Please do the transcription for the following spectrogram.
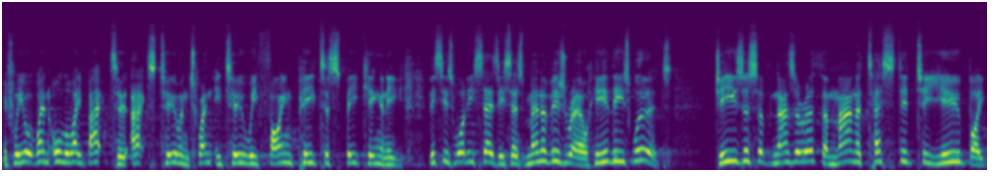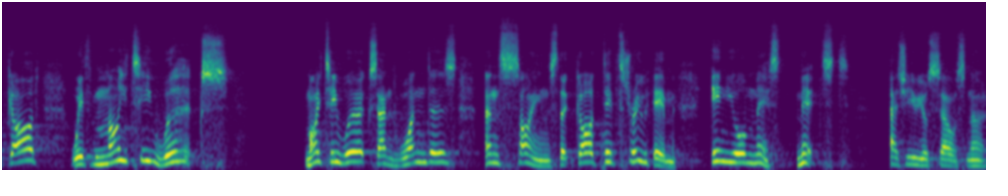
If we went all the way back to Acts 2 and 22, we find Peter speaking, and he, this is what he says. He says, Men of Israel, hear these words Jesus of Nazareth, a man attested to you by God with mighty works mighty works and wonders and signs that God did through him in your midst, as you yourselves know.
